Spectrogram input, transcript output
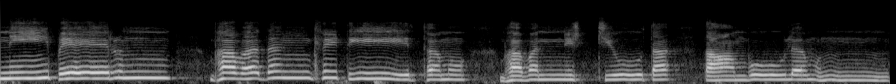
నీ పేరున్ భవదంఘ్రితీర్థము భవన్నిష్ట్యూత తాంబూలమున్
